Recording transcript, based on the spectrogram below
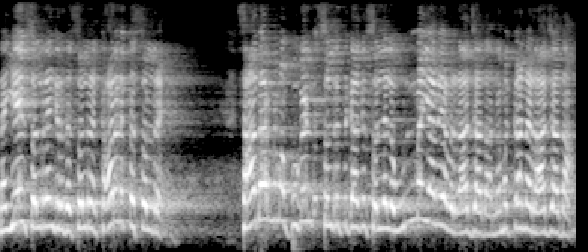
நான் ஏன் சொல்றேங்கிறத சொல்றேன் காரணத்தை சொல்றேன். சாதாரணமா புகழ்ந்து சொல்றதுக்காக சொல்லல உண்மையாவே அவர் ராஜா தான் நமக்கான ராஜா தான்.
